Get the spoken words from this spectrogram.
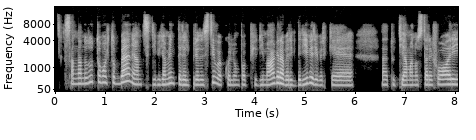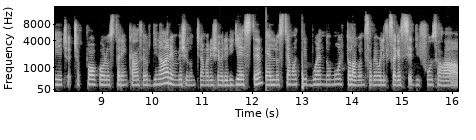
Sta andando tutto molto bene, anzi tipicamente il periodo estivo è quello un po' più di magra per il delivery perché eh, tutti amano stare fuori, cioè, c'è poco lo stare in casa e ordinare, invece continuiamo a ricevere richieste e lo stiamo attribuendo molto alla consapevolezza che si è diffusa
